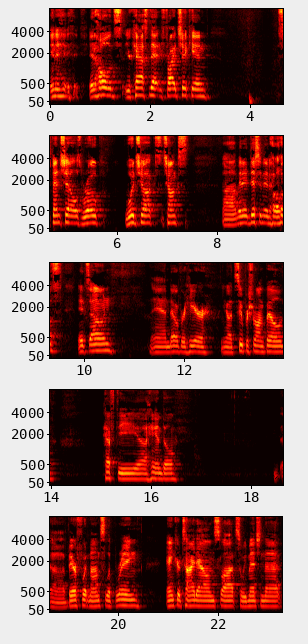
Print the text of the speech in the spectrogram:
it, it holds your cast net, and fried chicken, spent shells, rope, wood chunks. chunks. Um, in addition, it holds its own. And over here, you know, it's super strong build, hefty uh, handle, uh, BearFoot non-slip ring, anchor tie down slot. So we mentioned that.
